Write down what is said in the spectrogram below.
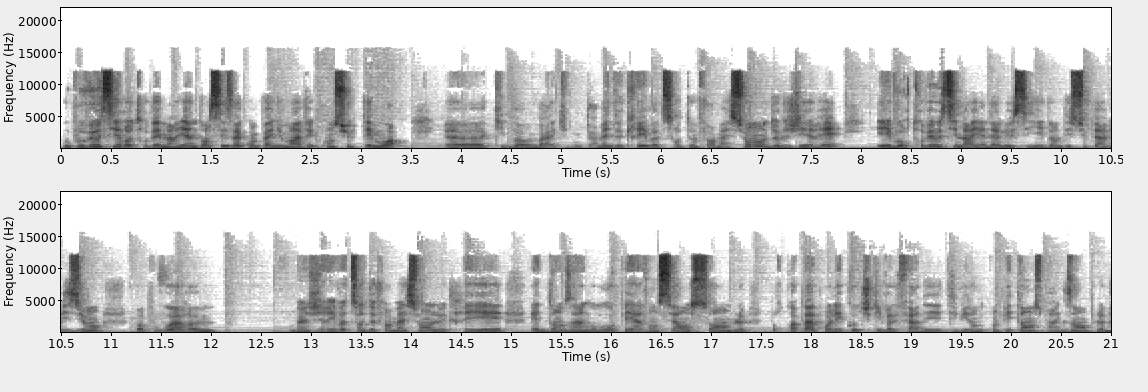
Vous pouvez aussi retrouver Marianne dans ses accompagnements avec Consultez-moi qui, vont, bah, qui vont permettre de créer votre centre d'information, de le gérer et vous retrouvez aussi Marianne à l'ECI dans des supervisions pour pouvoir euh, ben, gérer votre centre de formation, le créer, être dans un groupe et avancer ensemble. Pourquoi pas pour les coachs qui veulent faire des, bilans de compétences, par exemple, mm.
